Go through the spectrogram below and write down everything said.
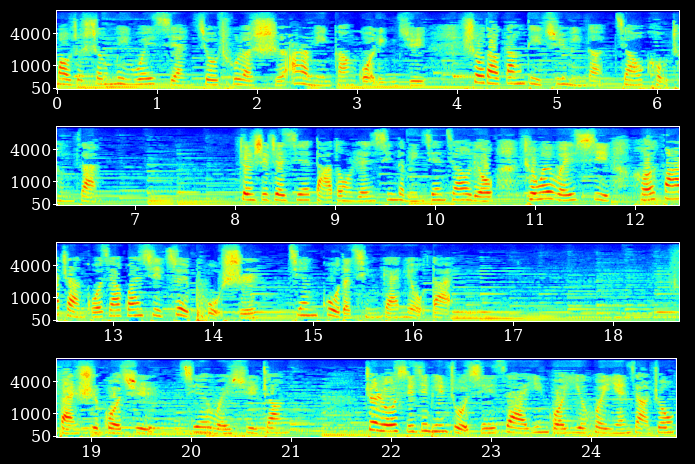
冒着生命危险救出了十二名刚果邻居，受到当地居民的交口称赞。正是这些打动人心的民间交流，成为维系和发展国家关系最朴实、坚固的情感纽带。凡事过去，皆为序章。正如习近平主席在英国议会演讲中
